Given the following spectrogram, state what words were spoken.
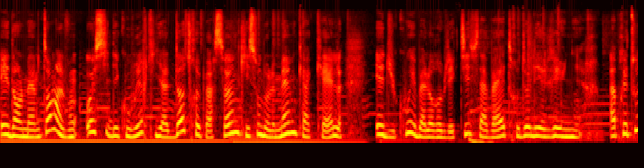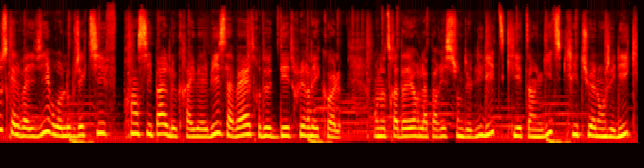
Et dans le même temps elles vont aussi découvrir qu'il y a d'autres personnes qui sont dans le même cas qu'elles et du coup, eh ben, leur objectif, ça va être de les réunir. Après tout ce qu'elle va y vivre, l'objectif principal de Crybaby, ça va être de détruire l'école. On notera d'ailleurs l'apparition de Lilith, qui est un guide spirituel angélique,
